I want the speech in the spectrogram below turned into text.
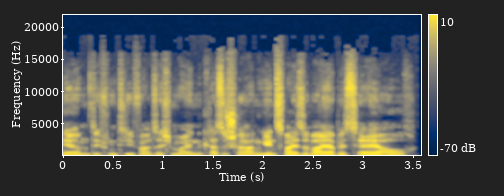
Ja, definitiv. Also ich meine, klassische Herangehensweise war ja bisher ja auch,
